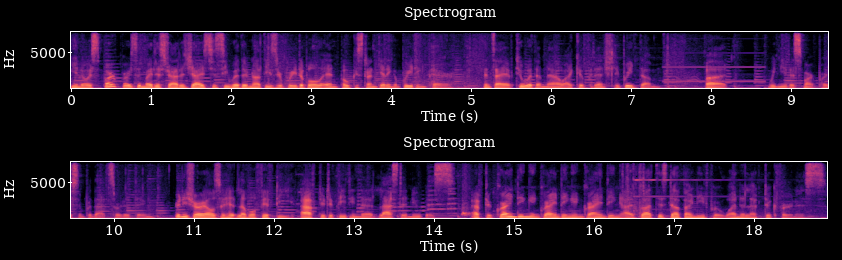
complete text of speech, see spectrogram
You know, a smart person might have strategized to see whether or not these are breedable and focused on getting a breeding pair. Since I have two of them now, I could potentially breed them. But we need a smart person for that sort of thing. Pretty sure I also hit level 50 after defeating the last Anubis. After grinding and grinding and grinding, I've got the stuff I need for one electric furnace.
